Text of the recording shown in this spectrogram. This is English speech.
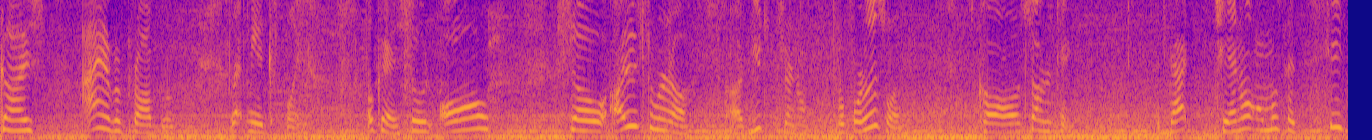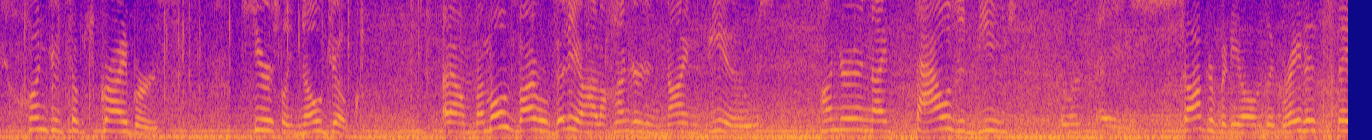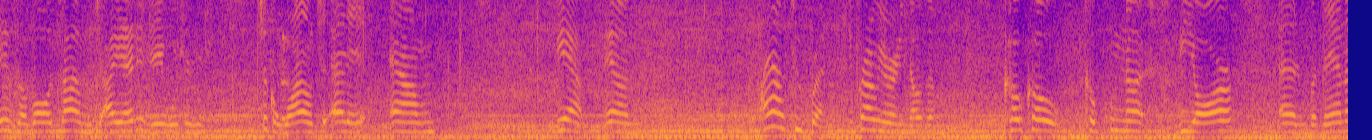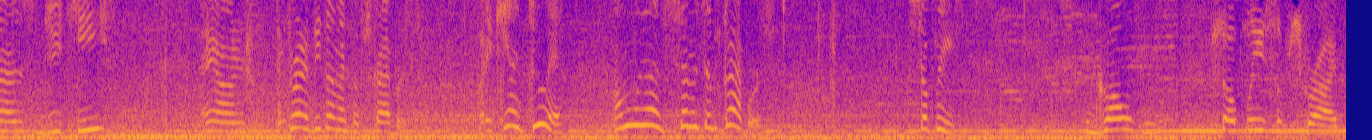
Guys, I have a problem. Let me explain. Okay, so it all. So I used to run a, a YouTube channel before this one. It's called Soccer King. That channel almost had 600 subscribers. Seriously, no joke. Um, my most viral video had 109 views, 109,000 views. It was a soccer video of the greatest saves of all time, which I edited, which took a while to edit. Um, yeah, and I have two friends. You probably already know them. Coco, Coconut VR, and Bananas GT. And I'm trying to beat them in subscribers, but I can't do it. I'm only at seven subscribers. So please, go. So please subscribe.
